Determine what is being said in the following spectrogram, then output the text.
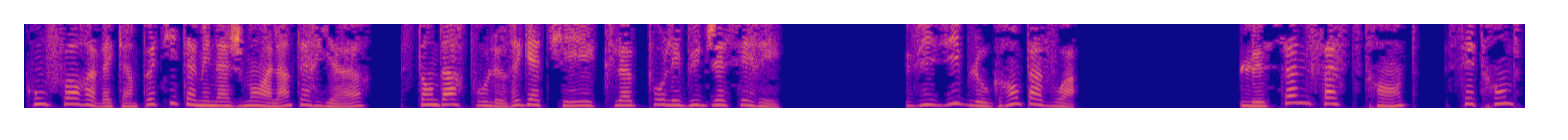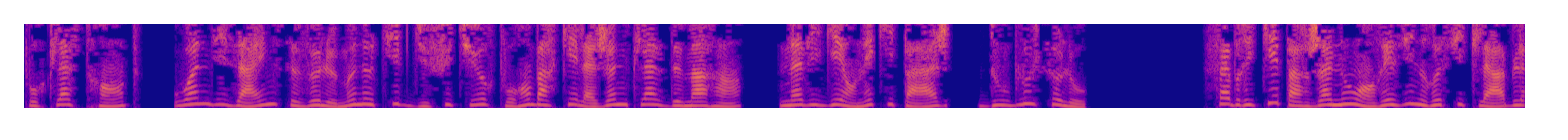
confort avec un petit aménagement à l'intérieur, standard pour le régatier et club pour les budgets serrés. Visible au grand pavois. Le Sunfast 30, C30 pour classe 30, One Design se veut le monotype du futur pour embarquer la jeune classe de marins, naviguer en équipage, double ou solo. Fabriqué par Jeannot en résine recyclable,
